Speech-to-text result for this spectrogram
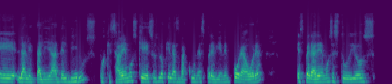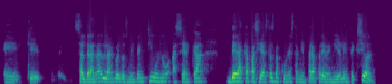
eh, la letalidad del virus, porque sabemos que eso es lo que las vacunas previenen por ahora. Esperaremos estudios eh, que saldrán a lo largo del 2021 acerca de la capacidad de estas vacunas también para prevenir la infección.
